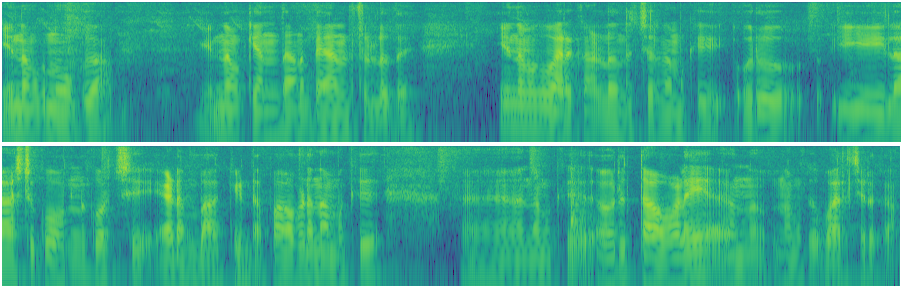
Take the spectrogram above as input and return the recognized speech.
ഇനി നമുക്ക് നോക്കുക. ഇനി നമുക്ക് എന്താണ് ബാലൻസ് ഉള്ളത്? ഇനി നമുക്ക് വരക്കാനുള്ളതെന്ന് വെച്ചാൽ നമുക്ക് ഒരു ഈ ലാസ്റ്റ് കോർണറിൽ കുറച്ച് ഇടം ബാക്കിയുണ്ട്. അപ്പോൾ അവിടെ നമുക്ക് നമുക്ക് ഒരു തവളയെ ഒന്ന് നമുക്ക് വരച്ചെടുക്കാം.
